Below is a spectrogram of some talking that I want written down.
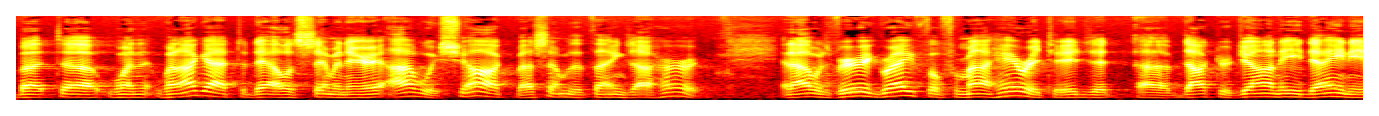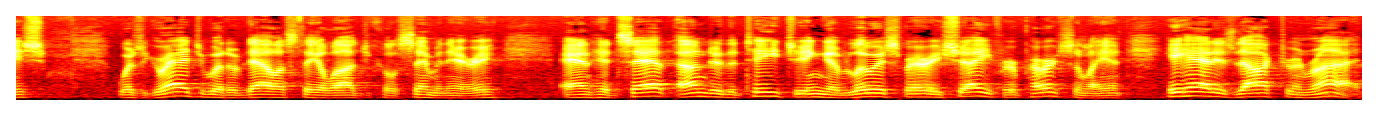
But uh, when, when I got to Dallas Seminary, I was shocked by some of the things I heard. And I was very grateful for my heritage that uh, Dr. John E. Danish was a graduate of Dallas Theological Seminary and had sat under the teaching of Lewis Sperry Chafer personally, and he had his doctrine right.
